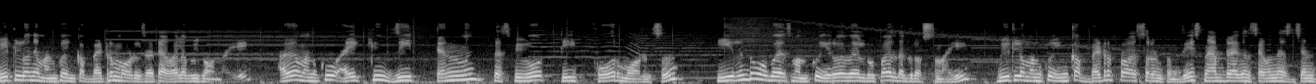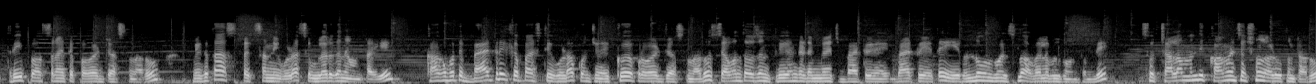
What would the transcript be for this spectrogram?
వీటిలోనే మనకు ఇంకా బెటర్ మోడల్స్ అయితే అవైలబుల్గా ఉన్నాయి. అవే మనకు iQOO Z ten plus Vivo T four models ఈ రెండు మొబైల్స్ మనకు ఇరవై వేల రూపాయల దగ్గర వస్తున్నాయి. వీటిలో మనకు ఇంకా బెటర్ ప్రాసెసర్ ఉంటుంది. Snapdragon seven S gen three processor అయితే ప్రొవైడ్ చేస్తున్నారు. మిగతా స్పెక్స్ అన్ని కూడా సిమిలర్గానే ఉంటాయి. కాకపోతే బ్యాటరీ కెపాసిటీ కూడా కొంచెం ఎక్కువ ప్రొవైడ్ చేస్తున్నారు. Seven thousand three hundred mAh battery battery అయితే ఈ రెండు మొబైల్స్లో అవైలబుల్గా ఉంటుంది. సో చాలా మంది కామెంట్ సెక్షన్లో అడుగుతుంటారు.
